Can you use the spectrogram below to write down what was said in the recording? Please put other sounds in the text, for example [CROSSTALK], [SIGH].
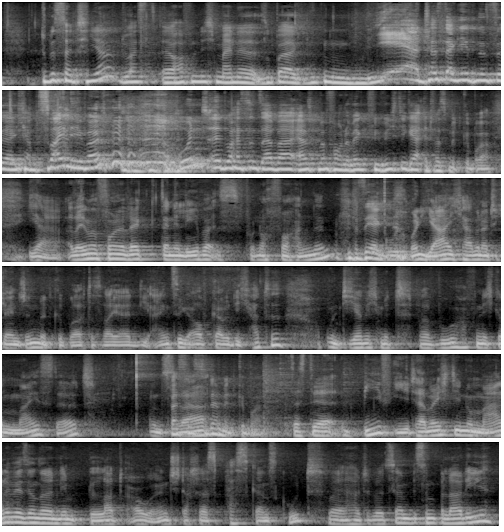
Du bist halt hier, du hast äh, hoffentlich meine super guten yeah, Testergebnisse. Ich habe zwei Lebern. [LAUGHS] und äh, du hast uns aber erstmal vorneweg, viel wichtiger, etwas mitgebracht. Ja, also immer vorneweg, deine Leber ist noch vorhanden. Sehr gut. Und ja, ich habe natürlich einen Gin mitgebracht. Das war ja die einzige Aufgabe, die ich hatte. Und die habe ich mit Bravour hoffentlich gemeistert. Und Was zwar hast du da mitgebracht? ist das der Beef Eater, aber nicht die normale Version, sondern den Blood Orange. Ich dachte, das passt ganz gut, weil heute wird es ja ein bisschen bloody.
